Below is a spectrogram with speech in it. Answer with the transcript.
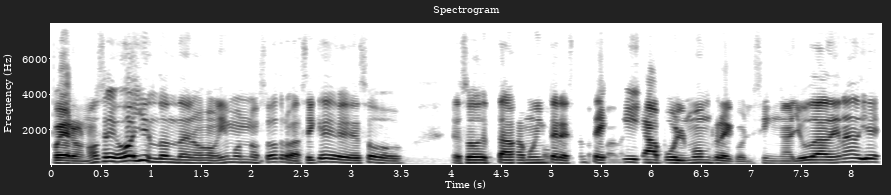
pero no se oyen donde nos oímos nosotros, así que eso... Eso está muy interesante y a pulmón récord, sin ayuda de nadie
